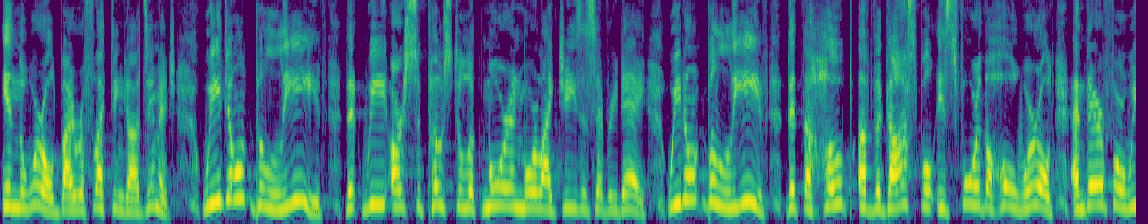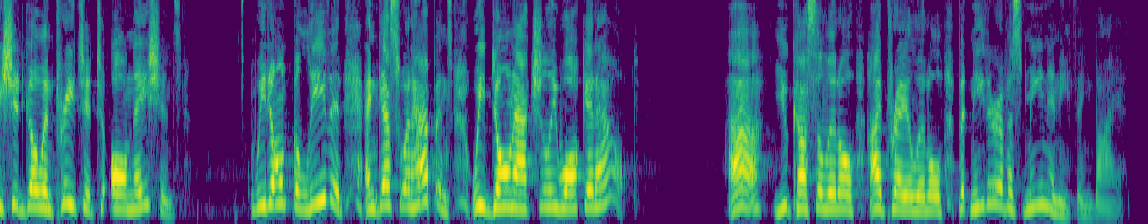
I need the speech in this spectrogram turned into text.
in the world by reflecting God's image. We don't believe that we are supposed to look more and more like Jesus every day. We don't believe that the hope of the gospel is for the whole world and therefore we should go and preach it to all nations. We don't believe it. And guess what happens? We don't actually walk it out. Ah, you cuss a little, I pray a little, but neither of us mean anything by it.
